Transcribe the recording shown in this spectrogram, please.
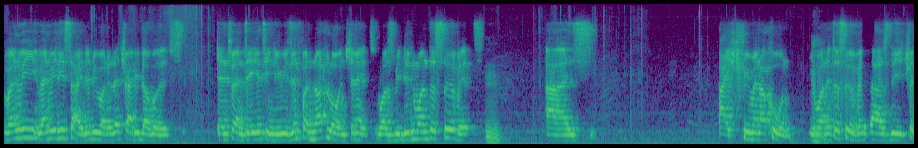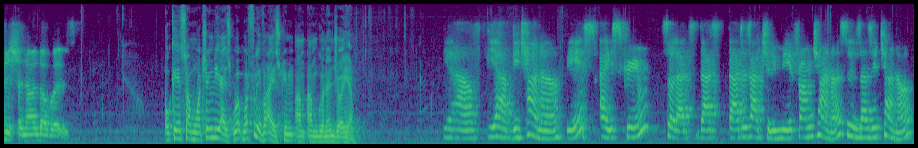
when we when we decided we wanted to try the doubles in 2018, the reason for not launching it was we didn't want to serve it mm-hmm. as ice cream in a cone. We mm-hmm. wanted to serve it as the traditional doubles. Okay, so I'm watching the ice. What, what flavor ice cream I'm, I'm going to enjoy here? You have you have the Chana base ice cream. So that's that's that is actually made from Chana, serves as a Chana.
